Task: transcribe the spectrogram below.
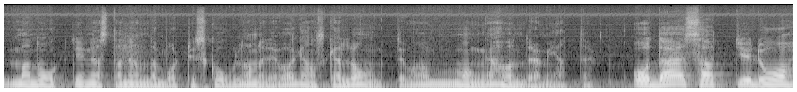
man åkte ju nästan ända bort till skolan och det var ganska långt. Det var många hundra meter. Och där satt ju då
